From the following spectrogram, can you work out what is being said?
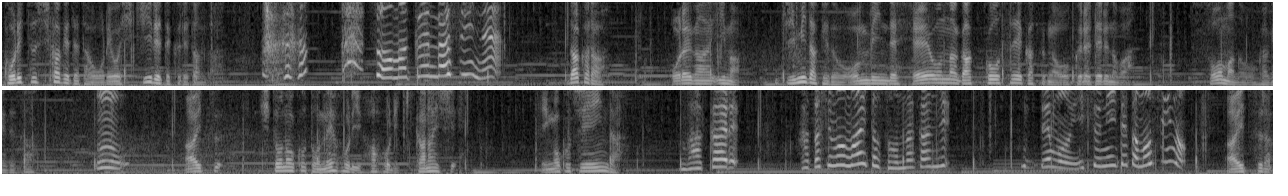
孤立しかけてた俺を引き入れてくれたんだ。相馬くんらしいね。だから俺が今地味だけど穏便で平穏な学校生活が送れてるのは相馬のおかげでさ。うん。あいつ人のこと根掘り葉掘り聞かないし居心地いいんだ。わかる。私も前とそんな感じ。でも一緒にいて楽しいの。あいつら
